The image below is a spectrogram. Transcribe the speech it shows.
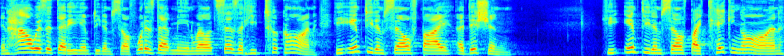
and how is it that he emptied himself? What does that mean? Well, it says that he took on. He emptied himself by addition. He emptied himself by taking on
